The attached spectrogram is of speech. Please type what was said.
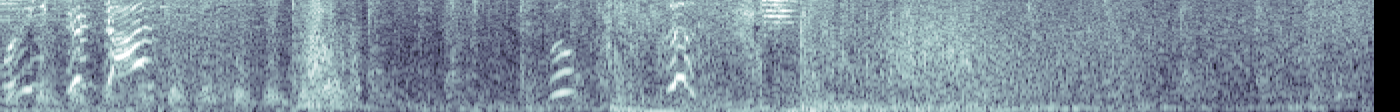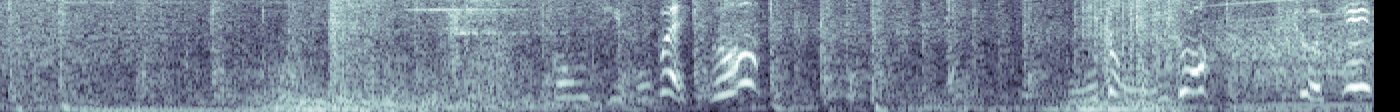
回旋斩。攻其不备啊！不动龙桩，射击。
